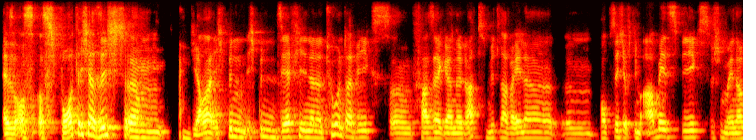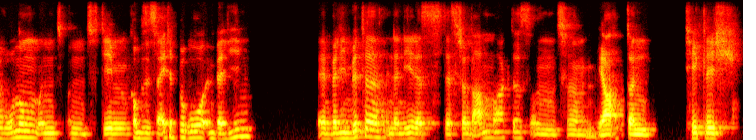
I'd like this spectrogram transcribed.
Also aus, aus sportlicher Sicht, ähm, ja, ich bin, ich bin sehr viel in der Natur unterwegs, äh, fahre sehr gerne Rad, mittlerweile ähm, hauptsächlich auf dem Arbeitsweg zwischen meiner Wohnung und, und dem Composite Büro in Berlin, in Berlin Mitte, in der Nähe des, des Gendarmenmarktes und ähm, ja, habe dann täglich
